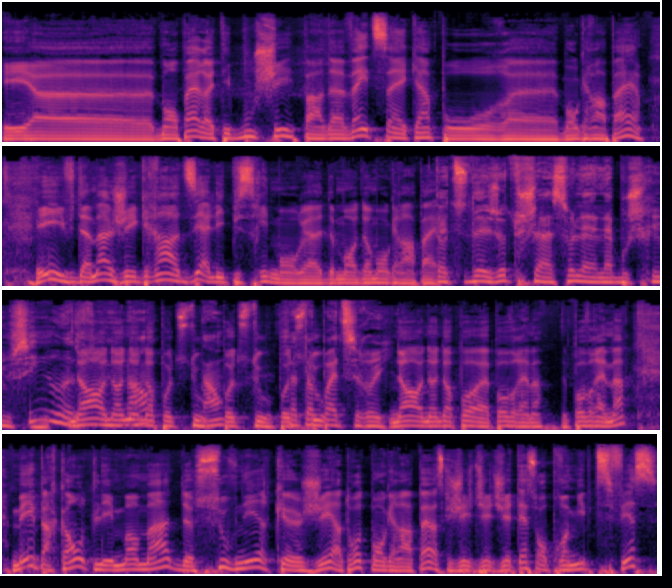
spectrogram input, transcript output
Et euh, mon père a été bouché pendant 25 ans pour euh, mon grand-père. Et évidemment, j'ai grandi à l'épicerie de mon euh, de mon, de mon grand-père. T'as-tu déjà touché à ça, la, la boucherie aussi? Non, non, non, non, pas du tout. Non? Pas du tout. Pas ça t'a pas attiré? Non, non, non, pas, pas vraiment. Pas vraiment. Mais par contre, les moments de souvenirs que j'ai, entre autres mon grand-père, parce que j'étais son premier petit-fils,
